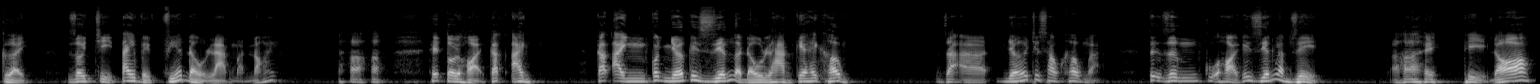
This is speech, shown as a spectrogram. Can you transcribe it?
cười rồi chỉ tay về phía đầu làng mà nói: "Thế tôi hỏi các anh, các anh có nhớ cái giếng ở đầu làng kia hay không?" "Dạ, nhớ chứ sao không ạ? Tự dưng cụ hỏi cái giếng làm gì?" "Ơi, thì đó,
